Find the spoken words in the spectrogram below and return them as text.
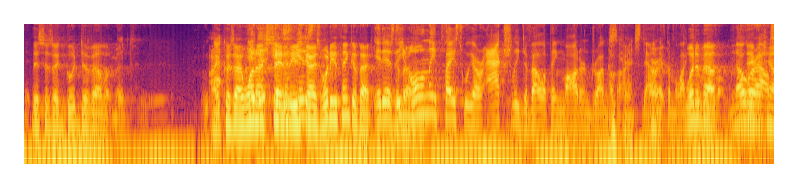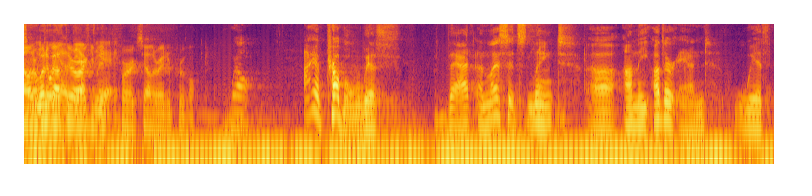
This is a good development? Because I uh, want to say to these it is- guys, what do you think of that? It is the only place we are actually developing modern drug Okay, science all down right. at the molecular What about level. Nowhere David else Challoner, are we what about their the argument FDA. for accelerated approval? Well, I have trouble with that unless it's linked uh, on the other end with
